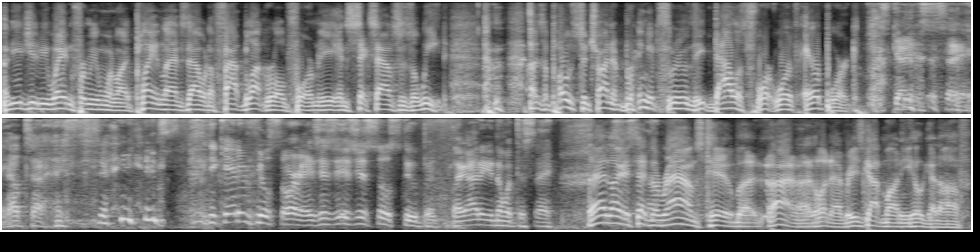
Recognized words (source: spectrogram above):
I need you to be waiting for me when my plane lands down with a fat blunt rolled for me and six ounces of weed, as opposed to trying to bring it through the Dallas Fort Worth airport. This guy is say, I'll tell you. You can't even feel sorry. It's just, it's just so stupid. Like I don't even know what to say. And like I said, the rounds too, but I don't know, whatever. He's got money; he'll get off.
